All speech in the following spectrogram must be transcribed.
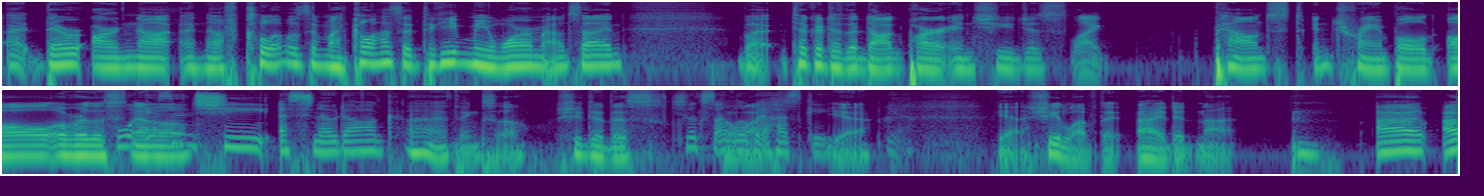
I, there are not enough clothes in my closet to keep me warm outside, but took her to the dog part and she just like pounced and trampled all over the snow. Well, isn't she a snow dog? Uh, I think so. She did this. She looks a little bit husky. Yeah. Yeah. yeah, She loved it. I did not. I I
